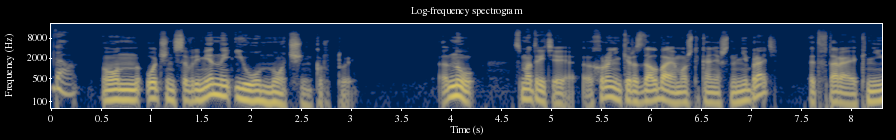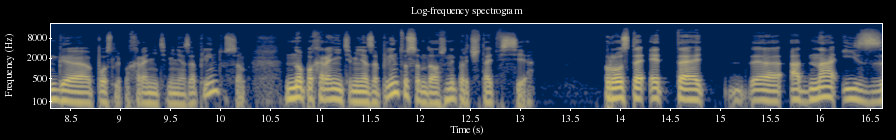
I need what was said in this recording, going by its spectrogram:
Да. Он очень современный, и он очень крутой. Ну, смотрите, «Хроники раздолбая» можете, конечно, не брать. Это вторая книга после «Похороните меня за плинтусом». Но «Похороните меня за плинтусом» должны прочитать все. Просто это э, одна из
